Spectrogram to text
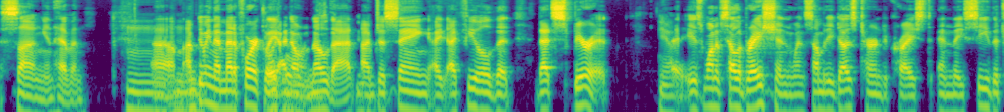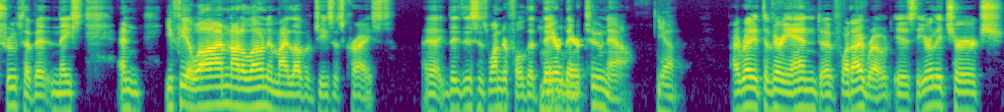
sung in heaven. Mm-hmm. Um, I'm mm-hmm. doing that metaphorically. I don't know that. Yeah. I'm just saying I, I, feel that that spirit yeah. Uh, is one of celebration when somebody does turn to Christ and they see the truth of it and they and you feel, well, I'm not alone in my love of Jesus Christ. Uh, this is wonderful that mm-hmm. there too now. Yeah. I read at the very end of what I wrote is the early church,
